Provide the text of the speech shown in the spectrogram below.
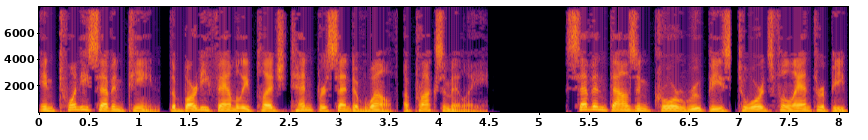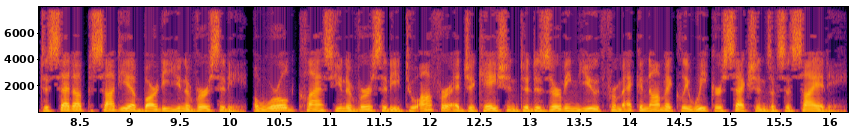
In 2017, the Bharti family pledged 10% of wealth approximately 7,000 crore rupees towards philanthropy to set up Satya Bharti University, a world-class university to offer education to deserving youth from economically weaker sections of society.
